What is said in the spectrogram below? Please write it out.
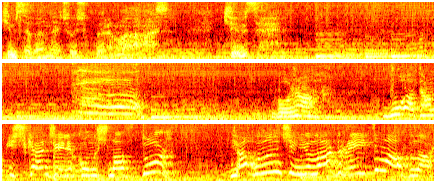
Kimse benden çocuklarımı alamaz. Kimse. Boran, bu adam işkenceyle konuşmaz. Dur! Ya bunun için yıllardır eğitim aldılar.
